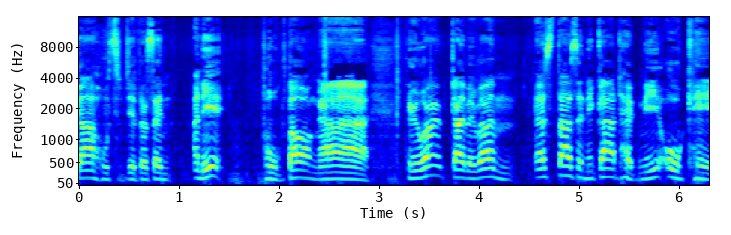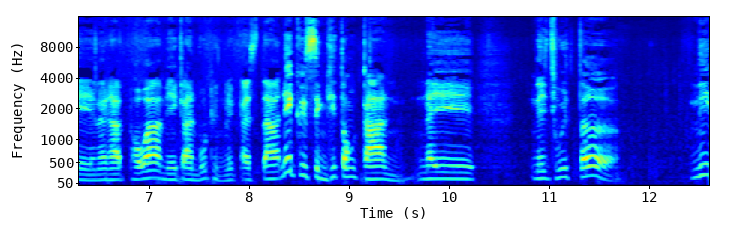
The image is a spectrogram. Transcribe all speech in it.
กา67%อันนี้ถูกต้องอ่าถือว่ากลายเป็นว่าแอสตราเซเนกาแท็กนี้โอเคนะครับ เพราะว่ามีการพูดถึงเรื่องแอสตรานี่คือสิ่งที่ต้องการในใน Twitter นี่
